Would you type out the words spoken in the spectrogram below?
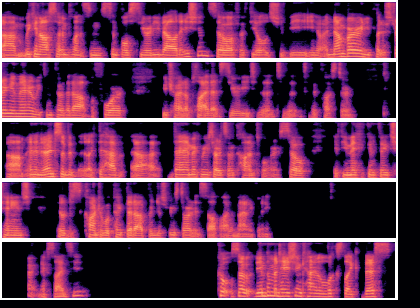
Um, we can also implement some simple CRD validation. So if a field should be, you know, a number and you put a string in there, we can throw that out before we try to apply that CRD to the to the to the cluster. Um, and then eventually, we'd like to have uh, dynamic restarts of contour. So if you make a config change, it'll just contour will pick that up and just restart itself automatically. All right, next slide, Steve. Cool. So the implementation kind of looks like this.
